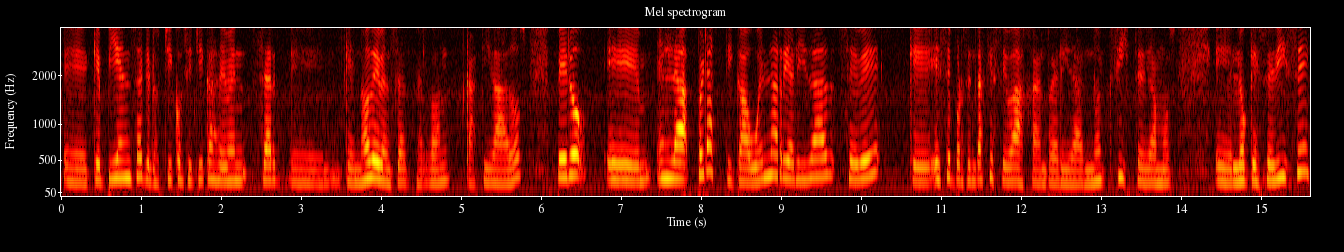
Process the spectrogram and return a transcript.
que piensa que los chicos y chicas deben ser, que no deben ser, perdón, castigados, pero en la práctica o en la realidad se ve que ese porcentaje se baja en realidad. No existe, digamos, eh, lo que se dice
